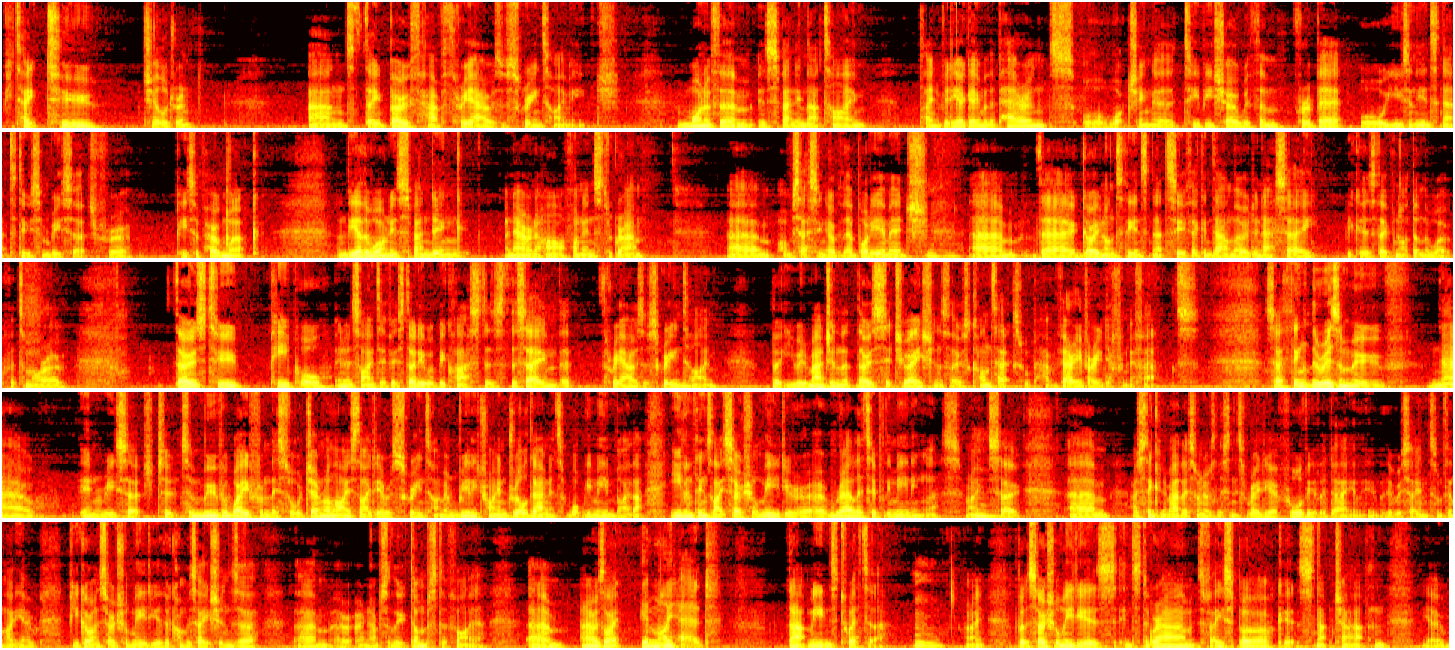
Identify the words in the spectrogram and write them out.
if you take two children and they both have three hours of screen time each, and one of them is spending that time playing a video game with their parents or watching a TV show with them for a bit or using the internet to do some research for a piece of homework. And the other one is spending an hour and a half on Instagram, um, obsessing over their body image. Um, they're going onto the internet to see if they can download an essay because they've not done the work for tomorrow. Those two people in a scientific study would be classed as the same, the three hours of screen time. But you would imagine that those situations, those contexts, would have very, very different effects. So I think there is a move now in research to, to move away from this sort of generalized idea of screen time and really try and drill down into what we mean by that. Even things like social media are, are relatively meaningless, right? Mm. So um, I was thinking about this when I was listening to Radio 4 the other day. They, were saying something like, you know, if you go on social media, the conversations are, um, are, are an absolute dumpster fire. Um, and I was like, in my head, that means Twitter right? But social media is Instagram, it's Facebook, it's Snapchat, and you know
